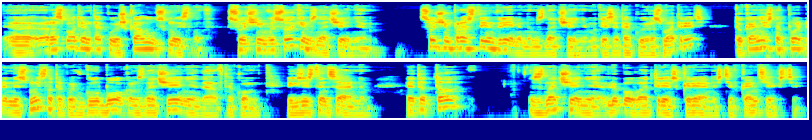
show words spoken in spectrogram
э, рассмотрим такую шкалу смыслов с очень высоким значением, с очень простым временным значением. Вот если такую рассмотреть, то, конечно, подлинный смысл такой в глубоком значении, да, в таком экзистенциальном, это то значение любого отрезка реальности в контексте,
